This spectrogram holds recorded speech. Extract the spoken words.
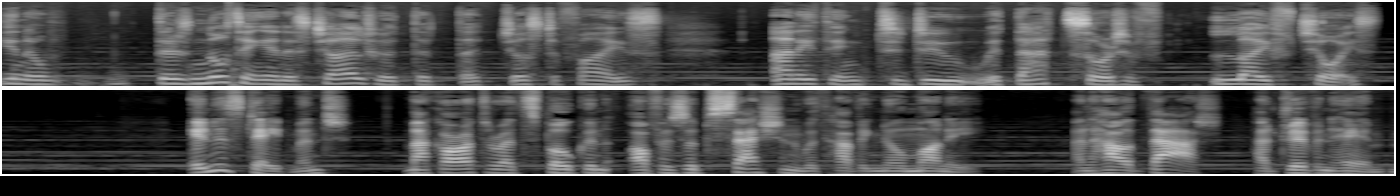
You know, there's nothing in his childhood that, that justifies anything to do with that sort of life choice. In his statement, MacArthur had spoken of his obsession with having no money and how that had driven him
